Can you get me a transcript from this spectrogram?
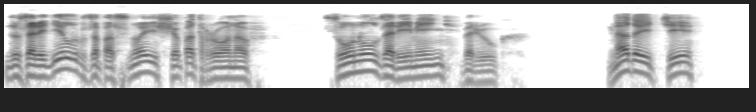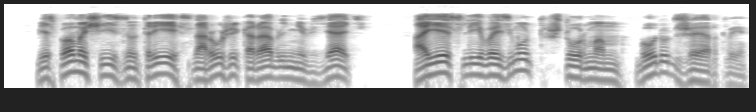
дозарядил в запасной еще патронов. Сунул за ремень брюк. Надо идти. Без помощи изнутри снаружи корабль не взять, а если и возьмут штурмом, будут жертвы.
